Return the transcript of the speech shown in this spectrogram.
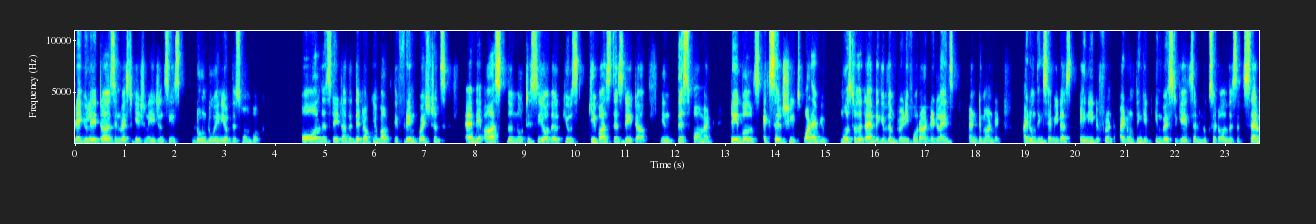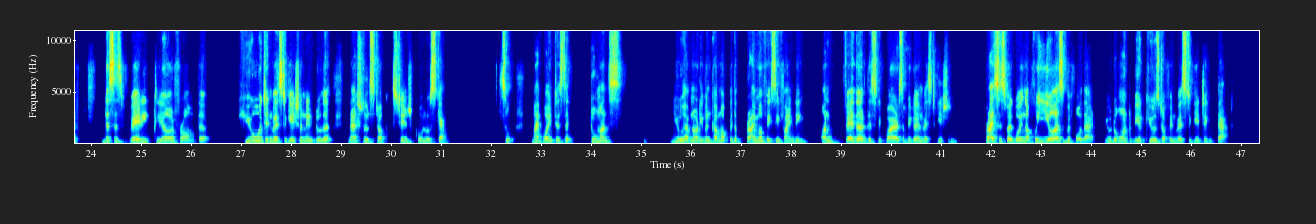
regulators, investigation agencies don't do any of this homework. All this data that they're talking about, they frame questions and they ask the noticee or the accused, give us this data in this format, tables, Excel sheets, what have you. Most of the time, they give them 24 hour deadlines and demand it. I don't think SEBI does any different. I don't think it investigates and looks at all this itself. This is very clear from the huge investigation into the National Stock Exchange Colo scam. So, my point is that two months, you have not even come up with a prima facie finding on whether this requires a bigger investigation. Prices were going up for years before that. You don't want to be accused of investigating that.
